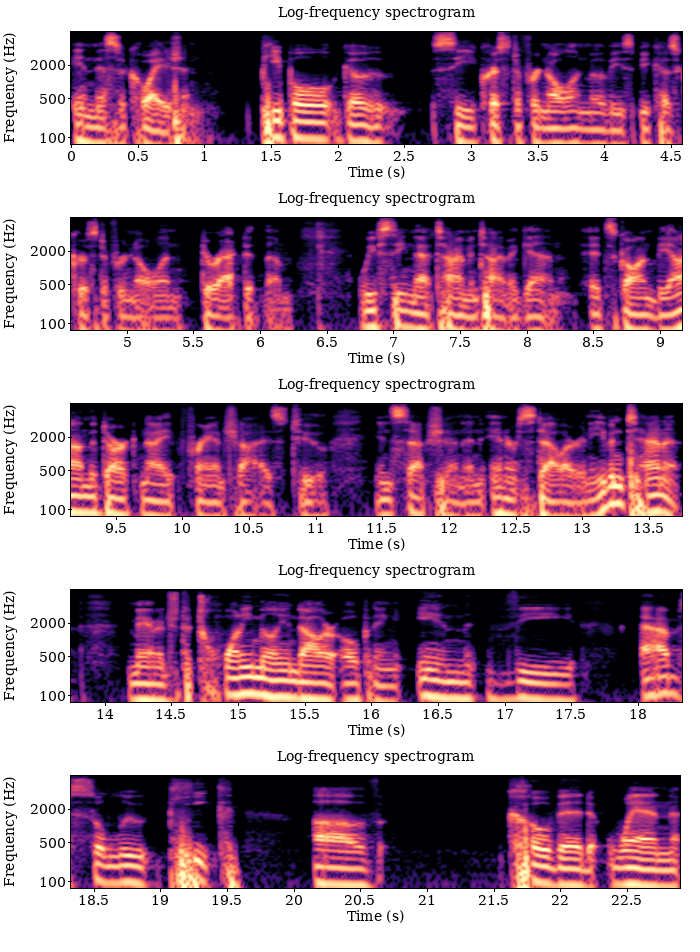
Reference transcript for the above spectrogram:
in this equation. People go see Christopher Nolan movies because Christopher Nolan directed them. We've seen that time and time again. It's gone beyond the Dark Knight franchise to Inception and Interstellar, and even Tenet managed a $20 million opening in the absolute peak of COVID when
